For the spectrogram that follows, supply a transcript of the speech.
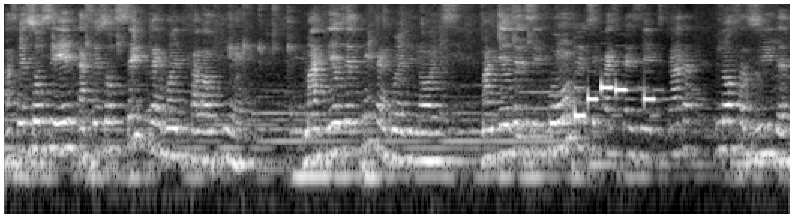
as pessoas, se, as pessoas sentem vergonha de falar o que é. Mas Deus ele tem vergonha de nós. Mas Deus ele se encontra, ele se faz presente em cada em nossas vidas.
